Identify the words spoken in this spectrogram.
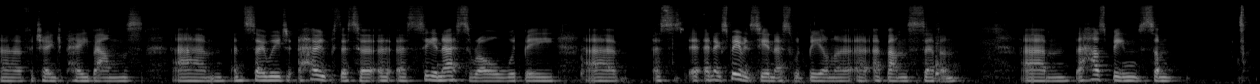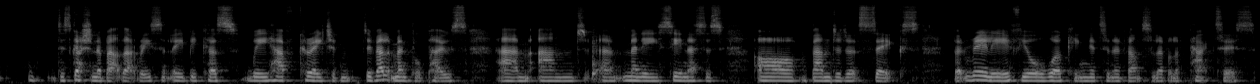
uh, for change pay bands. Um, and so we'd hope that a, a CNS role would be uh, a, an experienced CNS would be on a, a band seven. Um, there has been some discussion about that recently because we have created developmental posts um, and um, many CNSs are banded at six. But really, if you're working at an advanced level of practice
